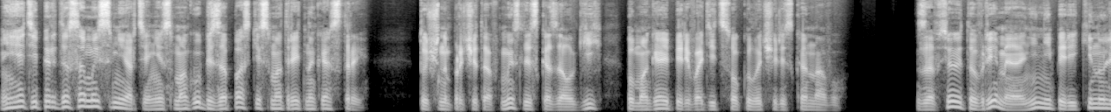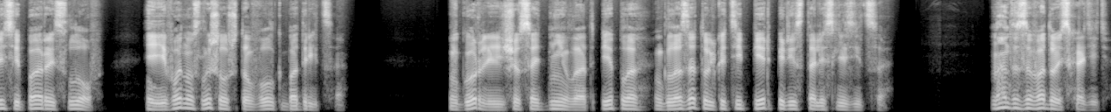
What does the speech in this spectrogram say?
«Я теперь до самой смерти не смогу без опаски смотреть на костры», точно прочитав мысли, сказал Гий, помогая переводить сокола через канаву. За все это время они не перекинулись и парой слов, и Иван услышал, что волк бодрится. В горле еще соднило от пепла, глаза только теперь перестали слезиться. «Надо за водой сходить».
